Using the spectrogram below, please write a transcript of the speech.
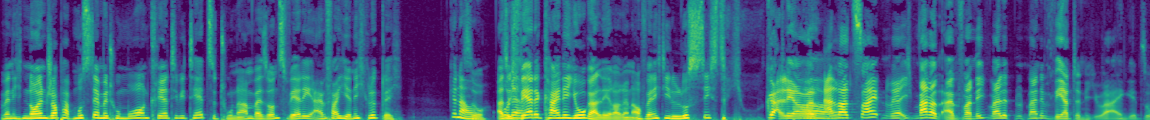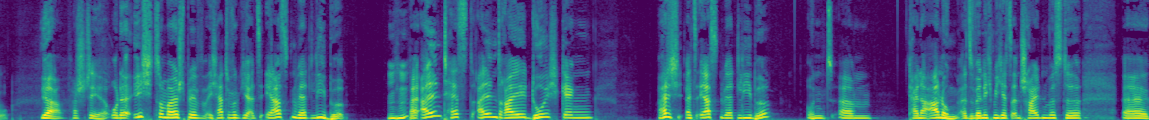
wenn ich einen neuen Job habe, muss der mit Humor und Kreativität zu tun haben, weil sonst werde ich einfach hier nicht glücklich. genau. So. Also Oder, ich werde keine Yoga-Lehrerin, auch wenn ich die lustigste Yoga-Lehrerin Ah. aller Zeiten wäre. Ich mache es einfach nicht, weil es mit meinen Werte nicht übereingeht. So. Ja, verstehe. Oder ich zum Beispiel, ich hatte wirklich als ersten Wert Liebe. Mhm. Bei allen Tests, allen drei Durchgängen hatte ich als ersten Wert Liebe. Und ähm, keine Ahnung, also wenn ich mich jetzt entscheiden müsste, äh,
